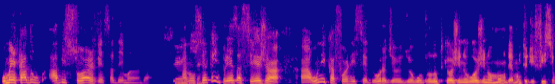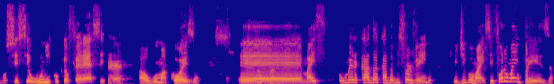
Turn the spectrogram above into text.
o mercado absorve essa demanda. sim, a não sim. ser que a empresa seja a única fornecedora de, de, algum produto, que hoje no, hoje no mundo é muito difícil você ser o único que oferece é. alguma coisa, é, mas o mercado acaba absorvendo. E digo mais, se for uma empresa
